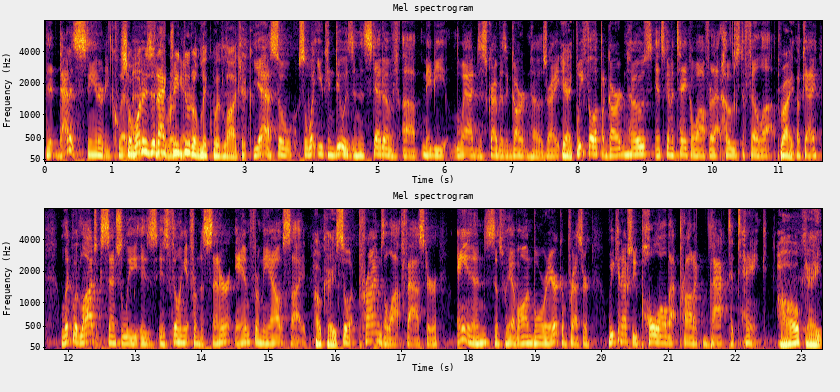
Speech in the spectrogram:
That, that is standard equipment. so what does it actually do to liquid logic Yeah, so so what you can do is instead of uh, maybe the way I described it as a garden hose, right? Yeah. If we fill up a garden hose, it's going to take a while for that hose to fill up. Right. Okay. Liquid Logic essentially is is filling it from the center and from the outside. Okay. So it primes a lot faster, and since we have onboard air compressor, we can actually pull all that product back to tank. oh, okay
